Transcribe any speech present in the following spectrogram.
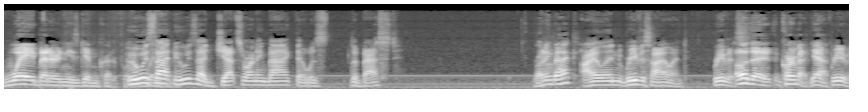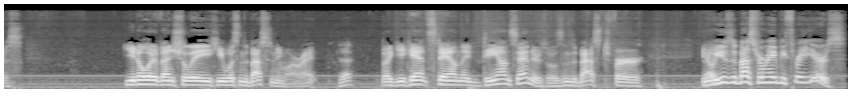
Way better than he's given credit for. who is that? better. Who is that Jets running back that was the best? Running back? Island, Revis Island, Revis. Oh, the, the quarterback. Yeah. Revis. You know what? Eventually, he wasn't the best anymore, right? Yeah. Like you can't stay on the Deion Sanders wasn't the best for. You know, he was the best for maybe three years.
